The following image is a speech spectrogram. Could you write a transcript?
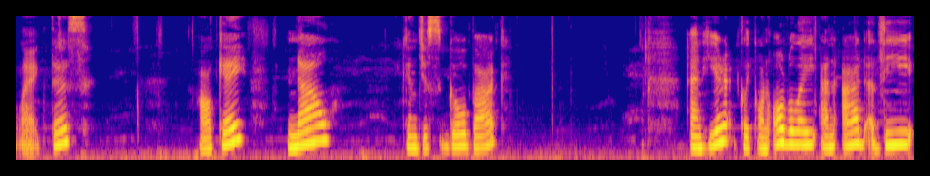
Like this. Okay. Now you can just go back. And here click on overlay and add the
